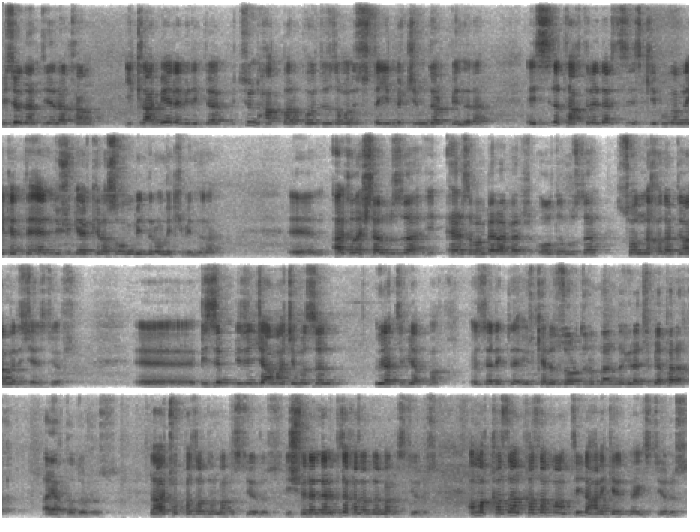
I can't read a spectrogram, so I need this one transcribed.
Biz önerdiği rakam ikramiye ile birlikte bütün hakları koyduğu zaman üst üste 23-24 bin lira. E, siz de takdir edersiniz ki bu memlekette en düşük ev kirası 10 bin lira, 12 bin lira. Ee, arkadaşlarımızla her zaman beraber olduğumuzda sonuna kadar devam edeceğiz diyor. Ee, bizim birinci amacımızın üretim yapmak. Özellikle ülkenin zor durumlarında üretim yaparak ayakta dururuz. Daha çok kazandırmak istiyoruz. İşverenlerimize kazandırmak istiyoruz. Ama kazan kazan mantığıyla hareket etmek istiyoruz.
